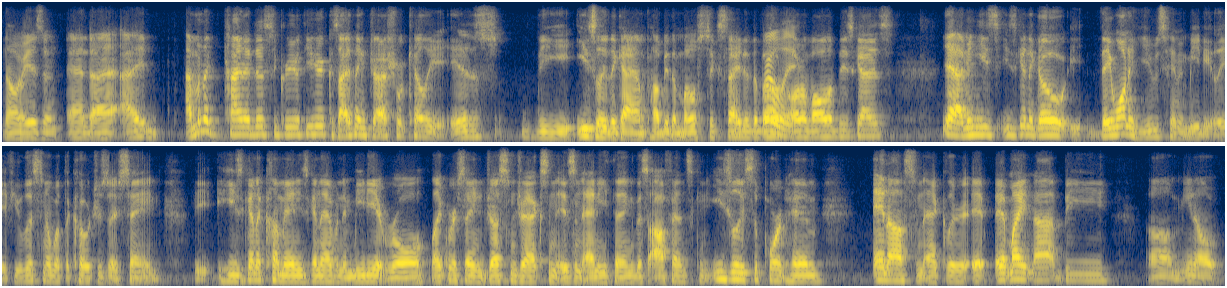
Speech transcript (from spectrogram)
No, he isn't. And I, I I'm gonna kind of disagree with you here because I think Joshua Kelley is the easily the guy I'm probably the most excited about Really? out of all of these guys. Yeah, I mean he's he's gonna go. They want to use him immediately. If you listen to what the coaches are saying, he, he's gonna come in. He's gonna have an immediate role. Like we're saying, Justin Jackson isn't anything. This offense can easily support him and Austin Ekeler. It it might not be. Um, you know,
